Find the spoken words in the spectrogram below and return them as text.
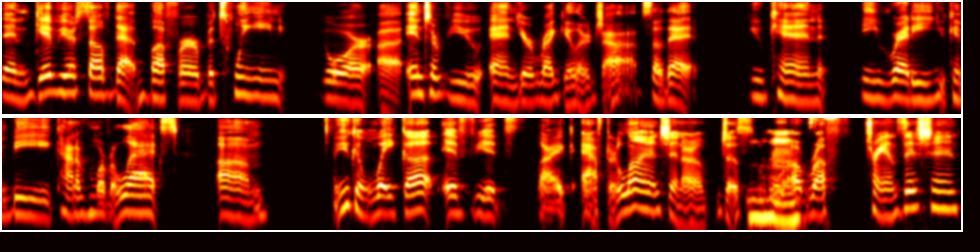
then give yourself that buffer between your uh, interview and your regular job so that you can be ready, you can be kind of more relaxed. Um, you can wake up if it's like after lunch and a just mm-hmm. a rough transition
